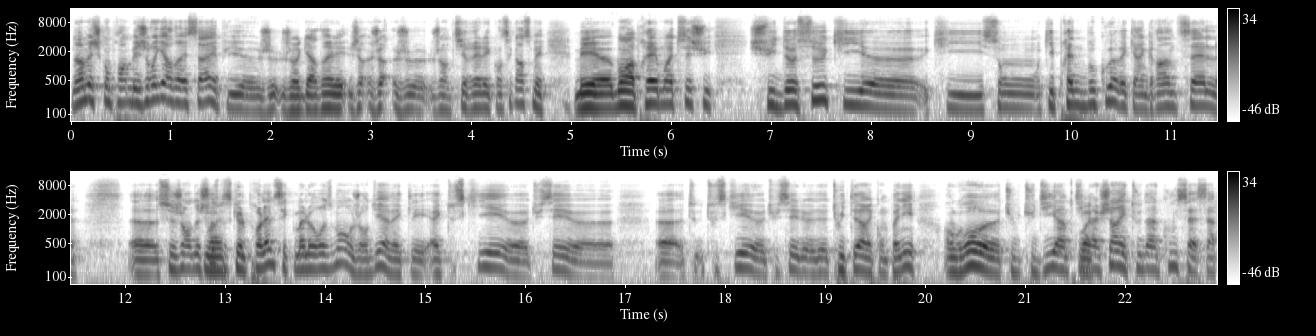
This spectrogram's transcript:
Non, mais je comprends. Mais je regarderai ça et puis euh, je, je regarderai les, je- je- je- j'en tirerai les conséquences. Mais, mais euh, bon, après, moi, tu sais, je suis, je suis de ceux qui, euh, qui sont, qui prennent beaucoup avec un grain de sel ce genre de choses. Ouais. Parce que le problème, c'est que malheureusement, aujourd'hui, avec les, avec tout ce qui est, tu sais. Euh, tout, tout ce qui est, euh, tu sais, le, le Twitter et compagnie. En gros, euh, tu, tu dis un petit Ouais. machin et tout d'un coup, ça, ça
